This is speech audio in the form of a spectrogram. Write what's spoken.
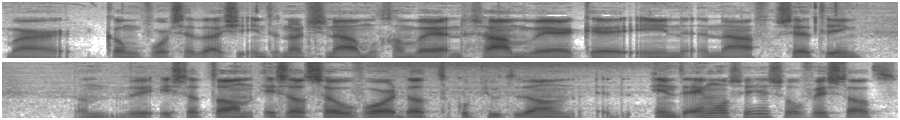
maar ik kan me voorstellen als je internationaal moet gaan wer- samenwerken in een NAVO-setting, dan is dat dan is dat zo voor dat de computer dan in het Engels is, of is dat?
